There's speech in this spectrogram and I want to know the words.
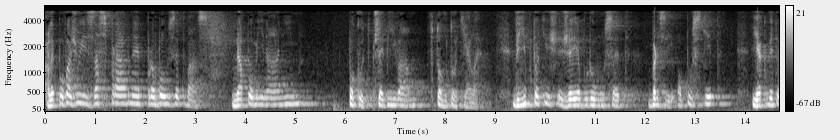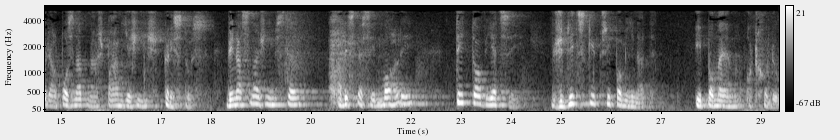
Ale považuji za správné probouzet vás napomínáním, pokud přebývám v tomto těle. Vím totiž, že je budu muset brzy opustit, jak mi to dal poznat náš Pán Ježíš Kristus. Vynasnažím se, abyste si mohli tyto věci vždycky připomínat i po mém odchodu.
